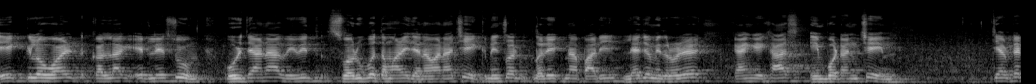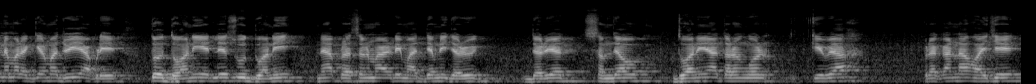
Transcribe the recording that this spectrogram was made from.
એક કિલો વોલ્ટ કલાક એટલે શું, ઉર્જાના વિવિધ સ્વરૂપો તમારે જણાવવાના છે સ્ક્રીનશોટ દરેકના પાડી લેજો મિત્રો, કારણ કે ખાસ ઇમ્પોર્ટન્ટ છે. ચેપ્ટર નંબર અગિયારમાં જોઈએ આપણે તો ધ્વનિ એટલે શું? ધ્વનિના પ્રસરણ માટે માધ્યમની જરૂર, જરૂરિયાત સમજાવો. ધ્વનિના તરંગો કેવા પ્રકારના હોય છે?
